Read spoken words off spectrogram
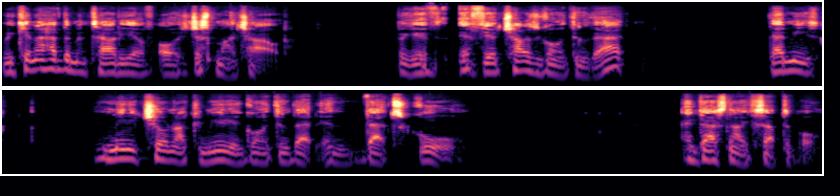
We cannot have the mentality of, oh, it's just my child. Because if, if your child is going through that, that means many children in our community are going through that in that school. And that's not acceptable.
